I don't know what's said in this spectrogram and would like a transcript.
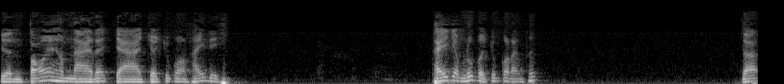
Cho nên tối hôm nay đó, cha cho chúng con thấy đi. Thấy trong lúc mà chúng con đang thức. Đó,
